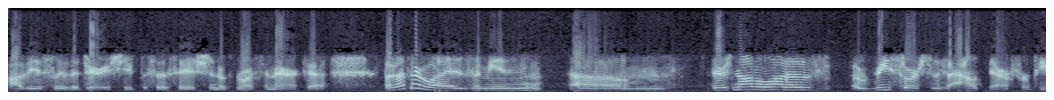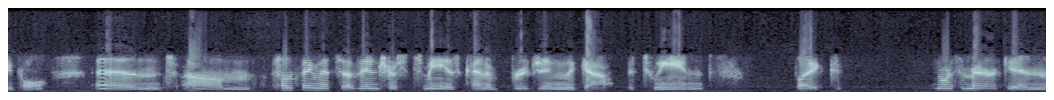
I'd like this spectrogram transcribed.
obviously, the Dairy Sheep Association of North America, but otherwise, I mean, um, there's not a lot of uh, resources out there for people, and um, something that's of interest to me is kind of bridging the gap between, like, North American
